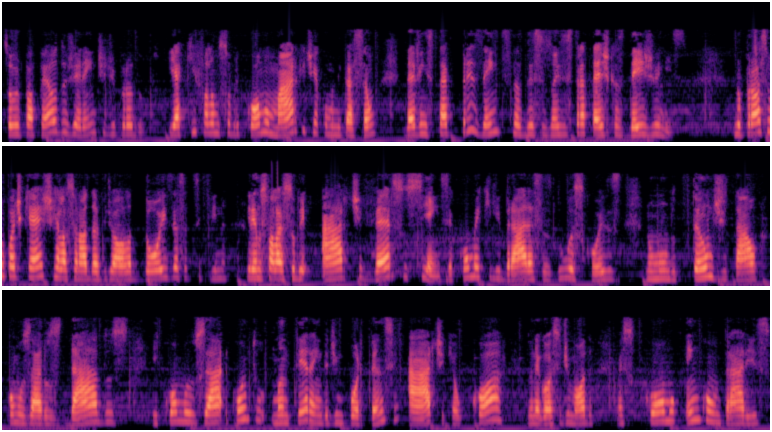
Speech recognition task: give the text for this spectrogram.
sobre o papel do gerente de produto. E aqui falamos sobre como o marketing e a comunicação devem estar presentes nas decisões estratégicas desde o início. No próximo podcast, relacionado à videoaula 2 dessa disciplina, iremos falar sobre arte versus ciência, como equilibrar essas duas coisas num mundo tão digital, como usar os dados e como usar, quanto manter ainda de importância a arte, que é o core do negócio de moda, mas como encontrar isso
